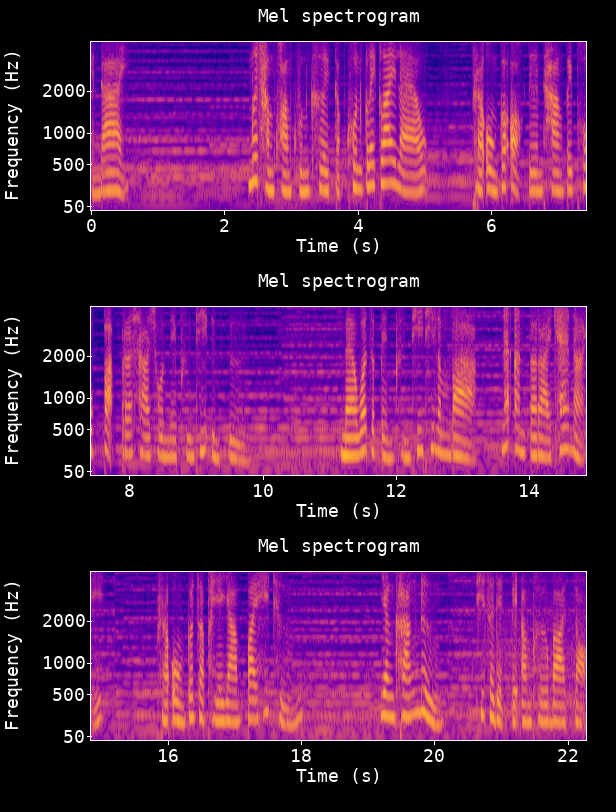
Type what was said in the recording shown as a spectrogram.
กันได้ เมื่อทำความคุ้นเคยกับคนใกล้ๆแล้ว พระองค์ก็ออกเดินทางไปพบปะประชาชนในพื้นที่อื่นๆ แม้ว่าจะเป็นพื้นที่ที่ลำบากและอันตรายแค่ไหน พระองค์ก็จะพยายามไปให้ถึง อย่างครั้งหนึ่งที่เสด็จไปอำเภอบาเจาะ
